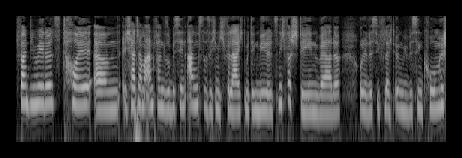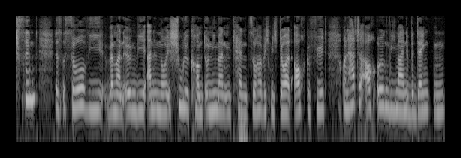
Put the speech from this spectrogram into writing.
Ich fand die Mädels toll. Ähm, ich hatte am Anfang so ein bisschen Angst, dass ich mich vielleicht mit den Mädels nicht verstehen werde oder dass sie vielleicht irgendwie ein bisschen komisch sind. Das ist so, wie wenn man irgendwie an eine neue Schule kommt und niemanden kennt. So habe ich mich dort auch gefühlt und hatte auch irgendwie meine Bedenken.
